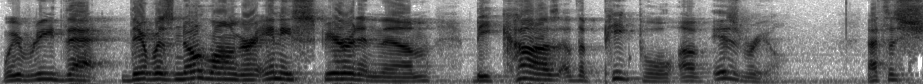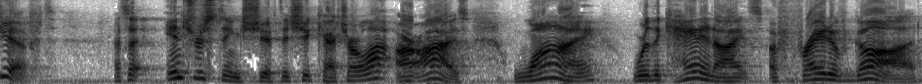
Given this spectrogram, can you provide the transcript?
we read that there was no longer any spirit in them because of the people of Israel. That's a shift. That's an interesting shift. that should catch our, our eyes. Why were the Canaanites afraid of God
